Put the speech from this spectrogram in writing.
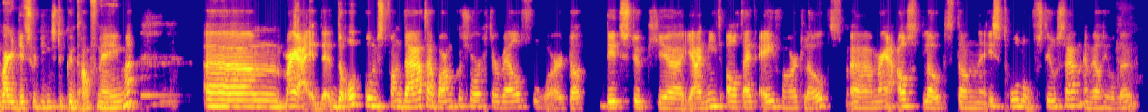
waar je dit soort diensten kunt afnemen. Um, maar ja, de, de, opkomst van databanken zorgt er wel voor dat dit stukje ja, niet altijd even hard loopt. maar ja, als het loopt, dan is het rollen of stilstaan en wel heel leuk.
